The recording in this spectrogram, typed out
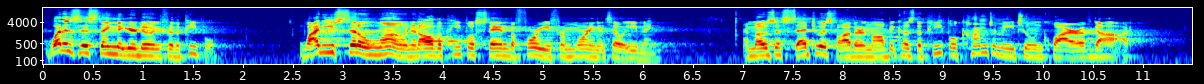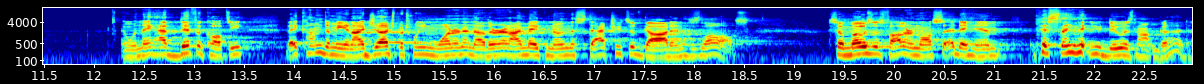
What is this thing that you're doing for the people? Why do you sit alone and all the people stand before you from morning until evening? And Moses said to his father in law, Because the people come to me to inquire of God. And when they have difficulty, they come to me, and I judge between one and another, and I make known the statutes of God and his laws. So Moses' father in law said to him, This thing that you do is not good.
